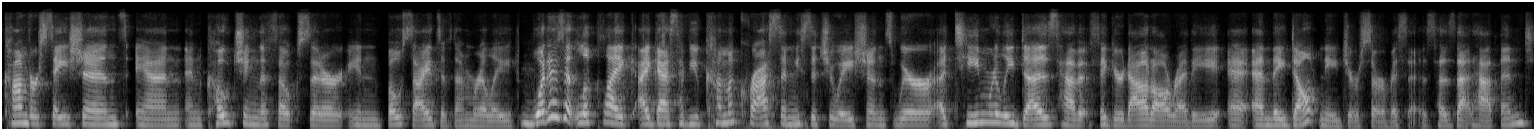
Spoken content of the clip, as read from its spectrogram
conversations and, and coaching the folks that are in both sides of them, really. What does it look like? I guess, have you come across any situations where a team really does have it figured out already and they don't need your services. Has that happened?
